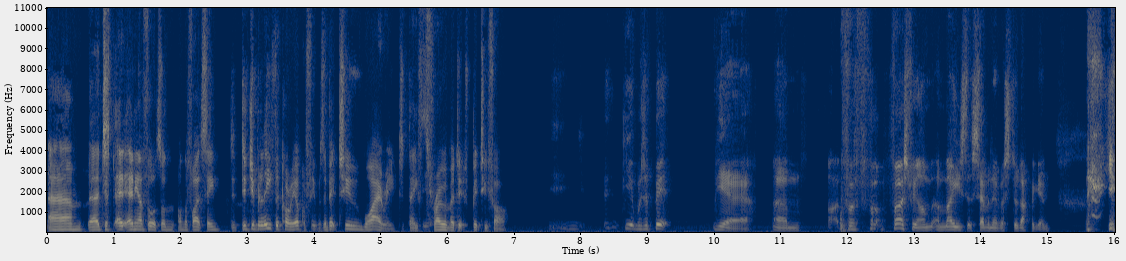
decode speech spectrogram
Um, uh, just a- any other thoughts on on the fight scene? Did, did you believe the choreography was a bit too wiry? Did they throw him a bit too far? it was a bit, yeah. Um, uh, for, for first thing, I'm amazed that Seven ever stood up again. yeah,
